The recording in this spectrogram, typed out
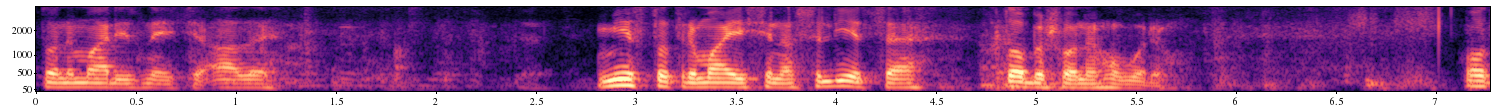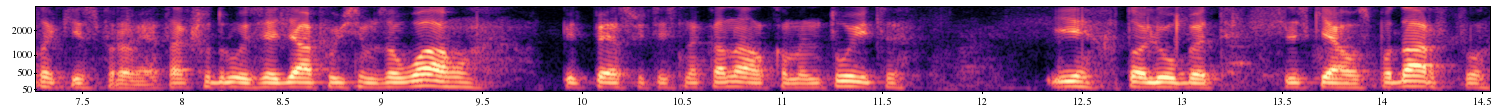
то нема різниці. Але місто тримається на селі, це хто би що не говорив. Отакі справи. Так що, друзі, дякую всім за увагу. Підписуйтесь на канал, коментуйте. І хто любить сільське господарство,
